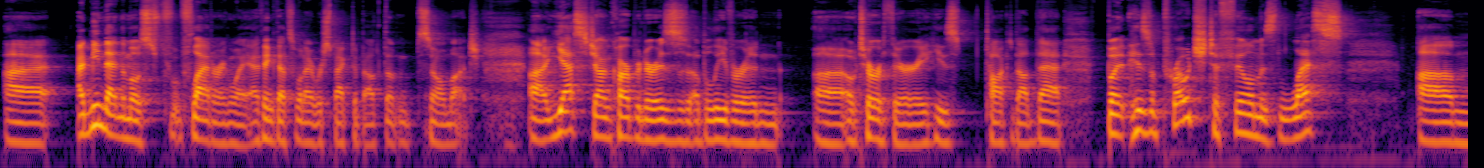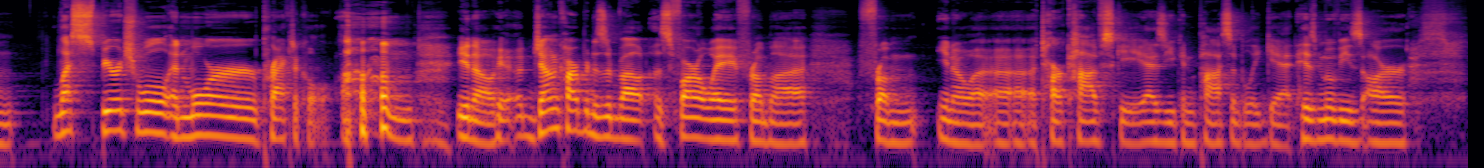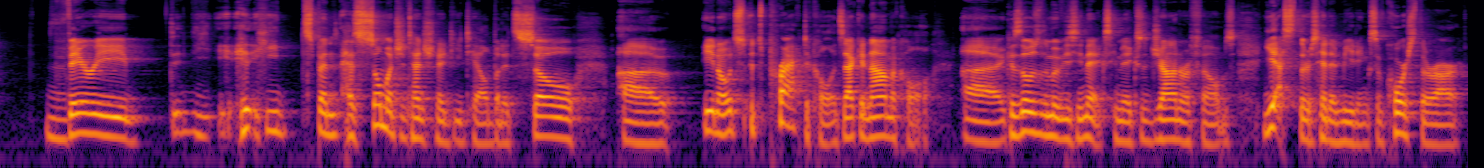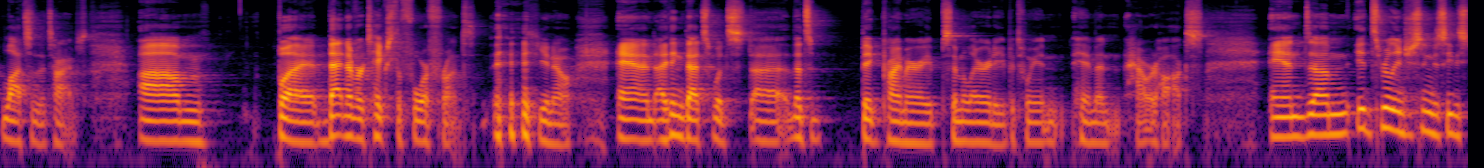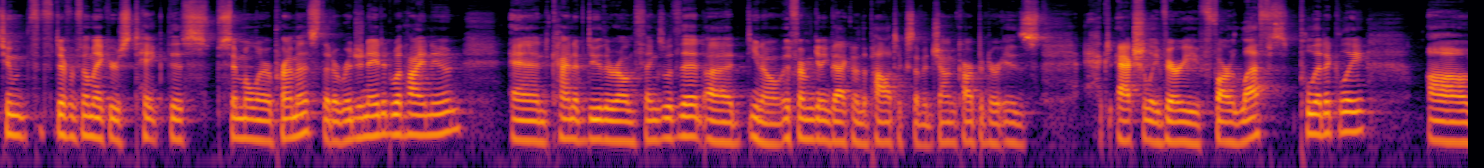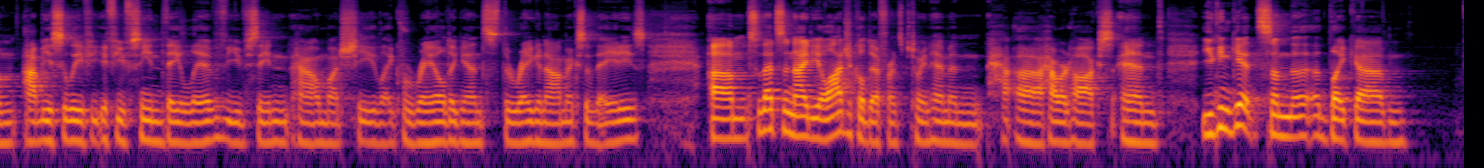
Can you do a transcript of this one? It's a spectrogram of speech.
Uh, I mean that in the most f- flattering way. I think that's what I respect about them so much. Uh, yes, John Carpenter is a believer in uh, auteur theory. He's talked about that. But his approach to film is less um, less spiritual and more practical. Um, you know, John Carpenter is about as far away from uh, from you know a, a, a, Tarkovsky as you can possibly get. His movies are very he, he spends has so much attention to detail, but it's so uh, you know it's it's practical, it's economical because uh, those are the movies he makes. He makes genre films. Yes, there's hidden meetings. Of course, there are lots of the times. Um, but that never takes the forefront, you know. And I think that's what's uh, that's a big primary similarity between him and Howard Hawks. And um, it's really interesting to see these two f- different filmmakers take this similar premise that originated with High Noon and kind of do their own things with it. Uh, you know, if I'm getting back into the politics of it, John Carpenter is actually very far left politically. Um, obviously, if, you, if you've seen They Live, you've seen how much he like railed against the Reaganomics of the 80s. Um, so that's an ideological difference between him and uh, Howard Hawks, and you can get some uh, like um,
